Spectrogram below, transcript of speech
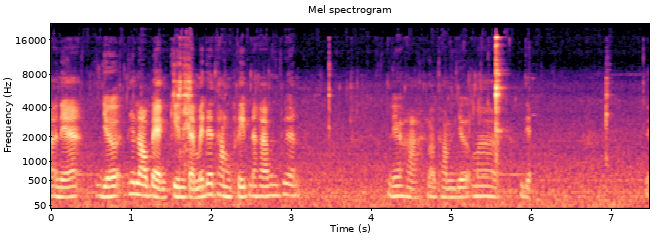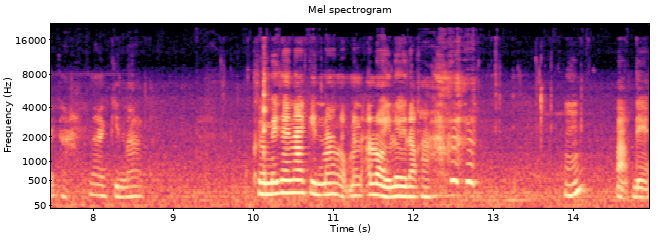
อันเนี้ย เยอะที่เราแบ่งกินแต่ไม่ได้ทำคลิปนะคะเพื่อนๆเนี่ยค่ะ เราทำเยอะมาก เดี๋ยวเนี่ยค่ะ น่ากินมาก คือไม่ใช่น่ากินมากหรอกมันอร่อยเลยละค่ะหืมปากแดง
